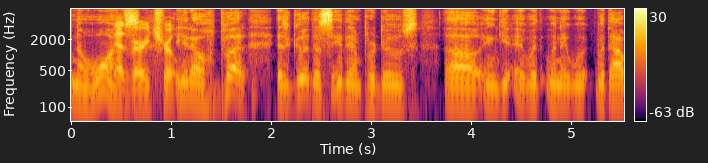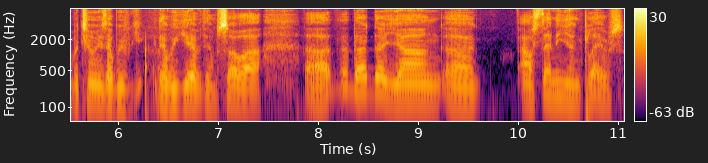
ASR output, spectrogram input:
number one. That's very true. You know, but it's good to see them produce uh, and get, with when they, with the opportunities that we that we give them. So uh, uh, they're, they're, young, uh, outstanding young players.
